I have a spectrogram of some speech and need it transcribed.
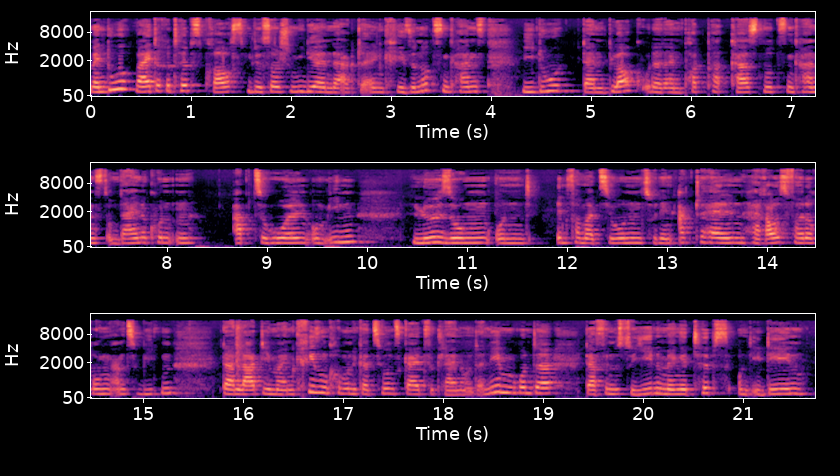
Wenn du weitere Tipps brauchst, wie du Social Media in der aktuellen Krise nutzen kannst, wie du deinen Blog oder deinen Podcast nutzen kannst, um deine Kunden abzuholen, um ihnen Lösungen und Informationen zu den aktuellen Herausforderungen anzubieten, dann lad dir meinen Krisenkommunikationsguide für kleine Unternehmen runter. Da findest du jede Menge Tipps und Ideen,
